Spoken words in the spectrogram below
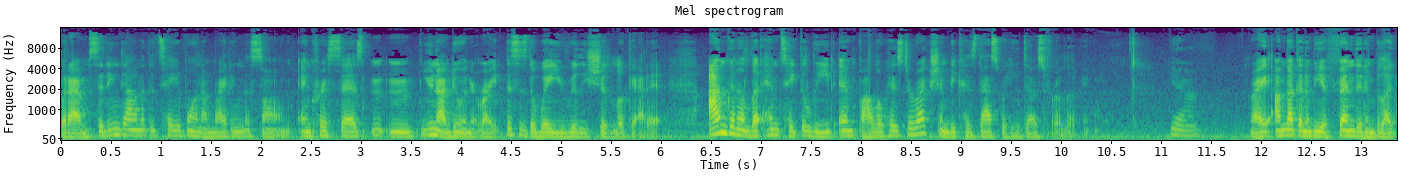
But I'm sitting down at the table and I'm writing the song. And Chris says, Mm-mm, You're not doing it right. This is the way you really should look at it. I'm going to let him take the lead and follow his direction because that's what he does for a living. Yeah. Right? I'm not going to be offended and be like,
